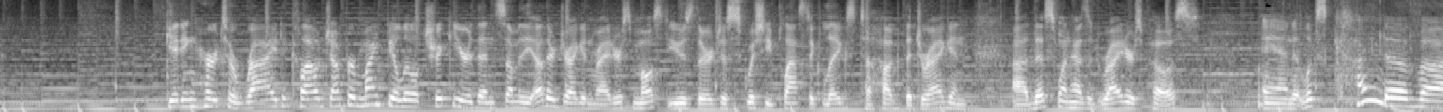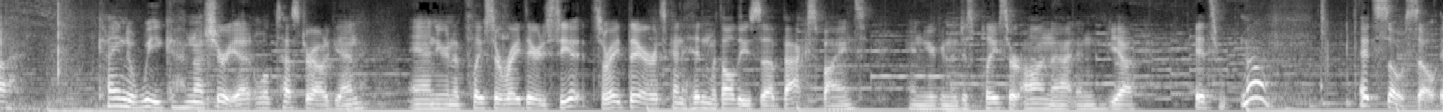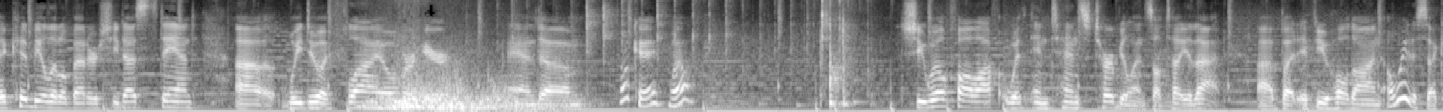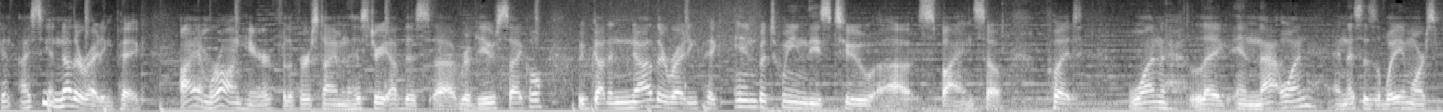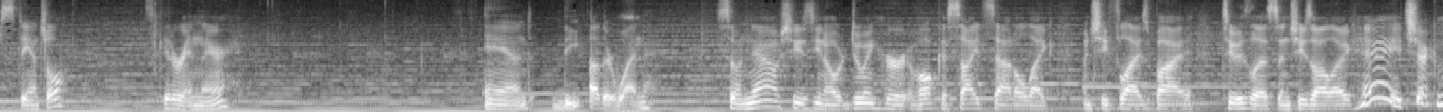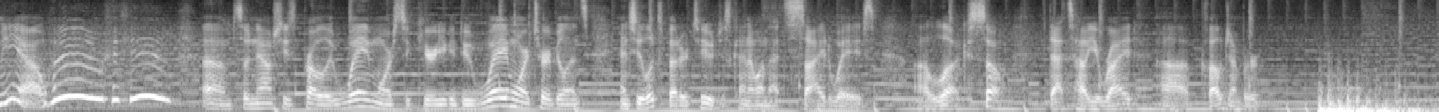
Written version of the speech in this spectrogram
Getting her to ride Cloud Jumper might be a little trickier than some of the other dragon riders. Most use their just squishy plastic legs to hug the dragon. Uh, this one has a rider's post, and it looks kind of uh, kind of weak. I'm not sure yet. We'll test her out again. And you're gonna place her right there. Do you see it? It's right there. It's kind of hidden with all these uh, back spines. And you're gonna just place her on that. And yeah, it's no, it's so-so. It could be a little better. She does stand. Uh, we do a fly over here, and um, okay, well, she will fall off with intense turbulence. I'll tell you that. Uh, but if you hold on, oh wait a second, I see another riding pig. I am wrong here for the first time in the history of this uh, review cycle. We've got another riding pig in between these two uh, spines. So put one leg in that one, and this is way more substantial. Let's get her in there. And the other one. So now she's, you know, doing her Valka side saddle like when she flies by Toothless and she's all like, hey, check me out, woo, hoo, hoo. Um, so now she's probably way more secure. You can do way more turbulence and she looks better too, just kind of on that sideways uh, look. So that's how you ride uh, Cloud Jumper.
